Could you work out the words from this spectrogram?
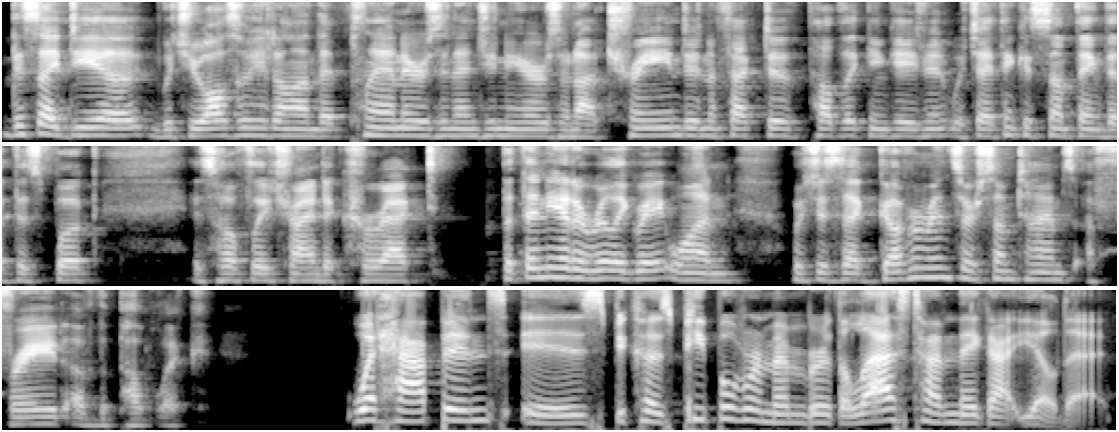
This idea, which you also hit on, that planners and engineers are not trained in effective public engagement, which I think is something that this book is hopefully trying to correct. But then you had a really great one, which is that governments are sometimes afraid of the public. What happens is because people remember the last time they got yelled at.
